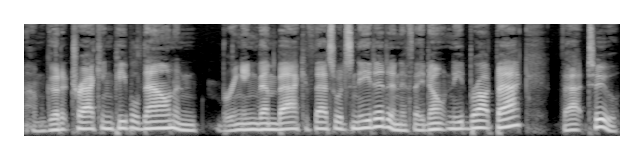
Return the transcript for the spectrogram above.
I'm good at tracking people down and bringing them back if that's what's needed, and if they don't need brought back, that too.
